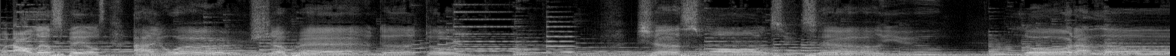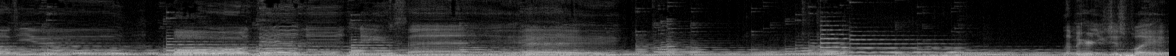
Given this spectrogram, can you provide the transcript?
When all else fails, I worship and adore you. Just want to tell you, Lord, I love you more than anything. Let me hear you just play it,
